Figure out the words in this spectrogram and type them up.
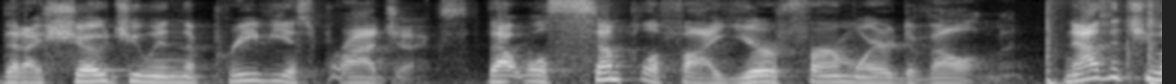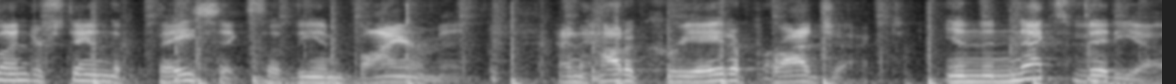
that I showed you in the previous projects that will simplify your firmware development. Now that you understand the basics of the environment and how to create a project, in the next video,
